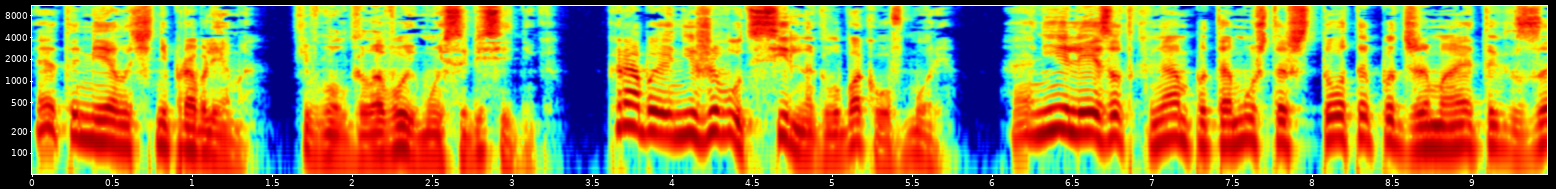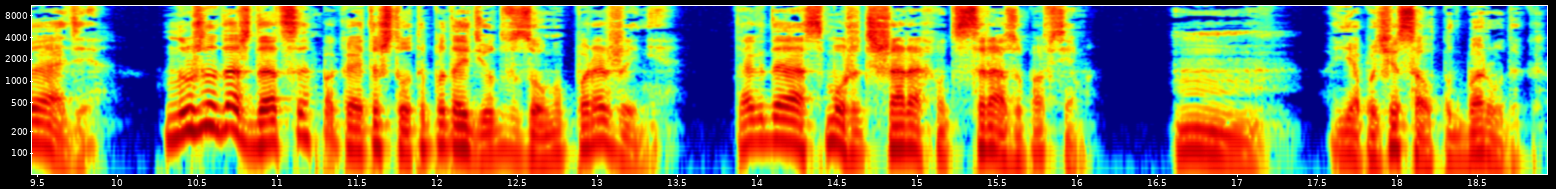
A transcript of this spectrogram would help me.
«Это мелочь, не проблема», — кивнул головой мой собеседник. «Крабы не живут сильно глубоко в море. Они лезут к нам, потому что что-то поджимает их сзади. Нужно дождаться, пока это что-то подойдет в зону поражения. Тогда сможет шарахнуть сразу по всем». «Ммм...» — я почесал подбородок.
